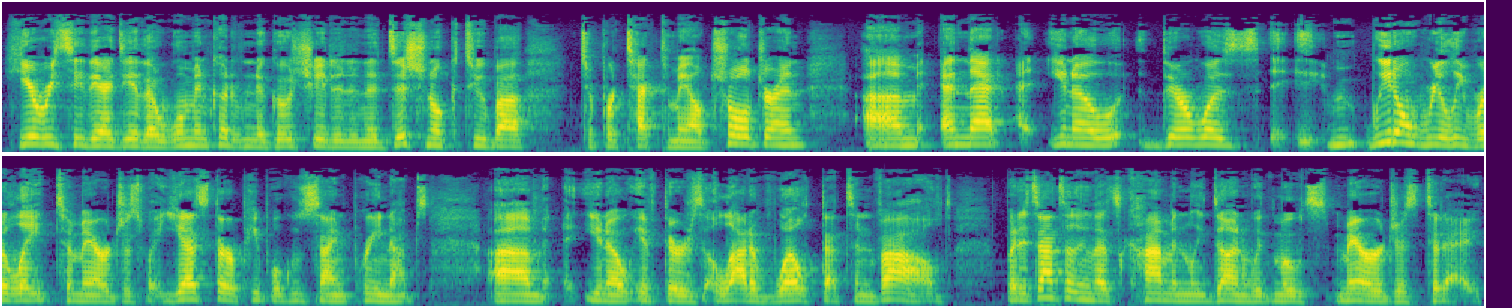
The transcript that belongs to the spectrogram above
Here we see the idea that a woman could have negotiated an additional ketubah to protect male children. Um, and that, you know, there was, we don't really relate to marriages, but. Yes, there are people who sign prenups, um, you know, if there's a lot of wealth that's involved. But it's not something that's commonly done with most marriages today.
